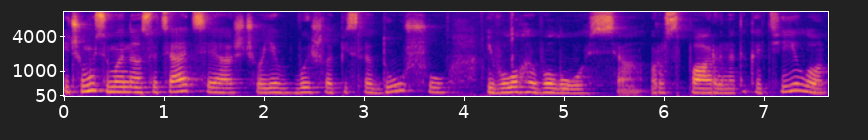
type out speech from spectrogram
І чомусь у мене асоціація, що я вийшла після душу і вологе волосся, розпарене таке тіло.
